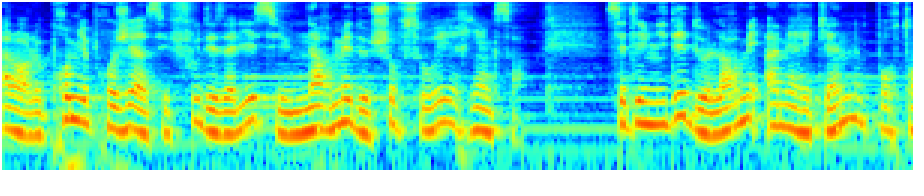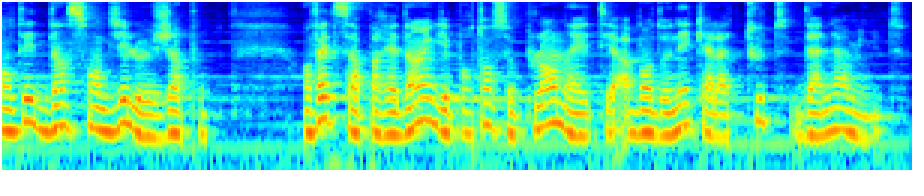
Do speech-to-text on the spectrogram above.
Alors le premier projet assez fou des Alliés, c'est une armée de chauves-souris, rien que ça. C'était une idée de l'armée américaine pour tenter d'incendier le Japon. En fait, ça paraît dingue et pourtant ce plan n'a été abandonné qu'à la toute dernière minute.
